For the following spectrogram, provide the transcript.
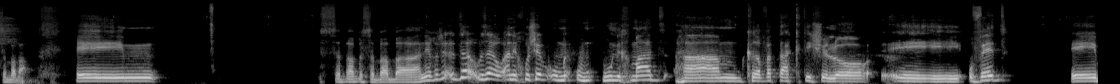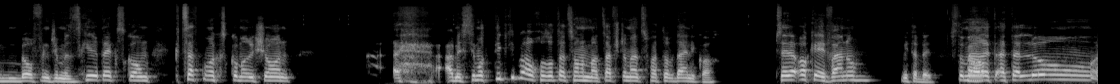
סבבה. סבבה סבבה אני חושב זהו זהו אני חושב הוא, הוא, הוא נחמד הקרב הטקטי שלו אה, עובד אה, באופן שמזכיר את אקסקום קצת כמו אקסקום הראשון. אה, המשימות טיפ טיפה חוזרות לעצמן במצב שאתה אומר לעצמך טוב אין לי כוח. בסדר אוקיי הבנו מתאבד זאת אומרת אתה לא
